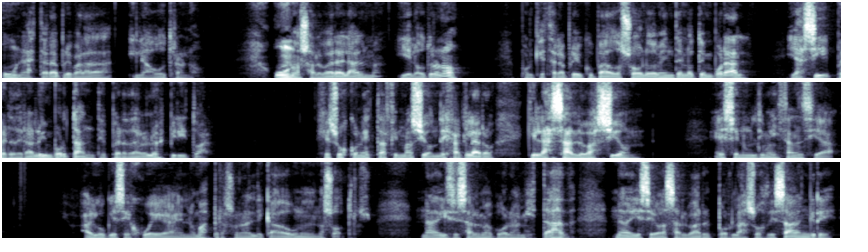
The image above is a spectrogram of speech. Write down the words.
una estará preparada y la otra no. Uno salvará el alma y el otro no, porque estará preocupado solamente en lo temporal, y así perderá lo importante, perderá lo espiritual. Jesús con esta afirmación deja claro que la salvación es en última instancia algo que se juega en lo más personal de cada uno de nosotros. Nadie se salva por amistad, nadie se va a salvar por lazos de sangre.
